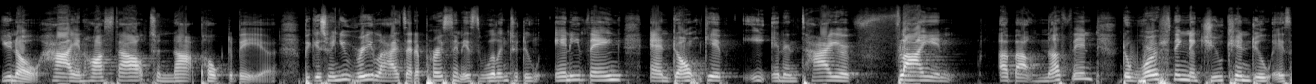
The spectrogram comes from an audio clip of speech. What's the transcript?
you know, high and hostile, to not poke the bear. Because when you realize that a person is willing to do anything and don't give an entire flying about nothing, the worst thing that you can do is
